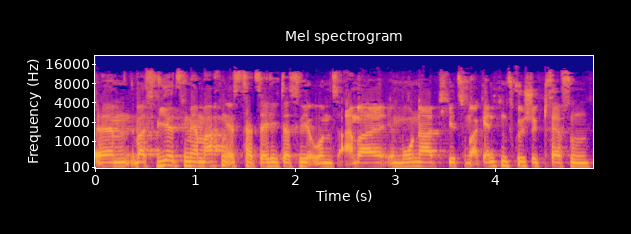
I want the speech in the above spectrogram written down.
Ähm, was wir jetzt mehr machen, ist tatsächlich, dass wir uns einmal im Monat hier zum Agentenfrühstück treffen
